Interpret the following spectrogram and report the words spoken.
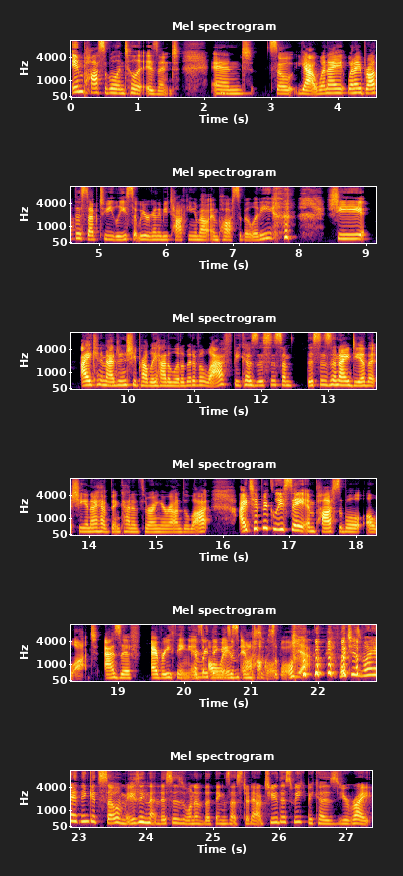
impossible until it isn't. Mm. And so yeah when i when i brought this up to elise that we were going to be talking about impossibility she I can imagine she probably had a little bit of a laugh because this is some this is an idea that she and I have been kind of throwing around a lot. I typically say impossible a lot as if everything is everything always is impossible. impossible. Yeah. Which is why I think it's so amazing that this is one of the things that stood out to you this week because you're right.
